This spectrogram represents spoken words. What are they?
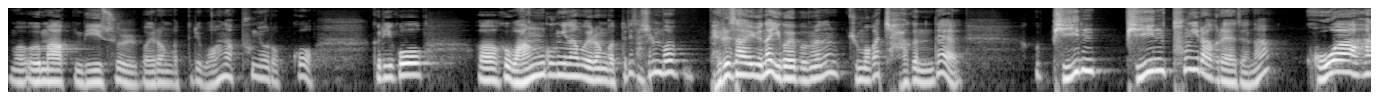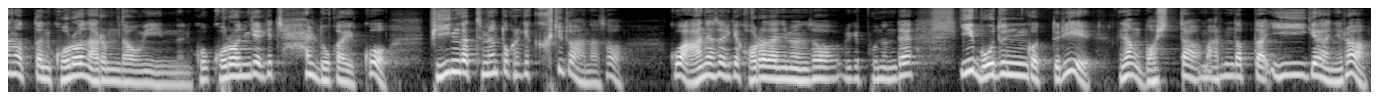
뭐 음악, 미술 뭐 이런 것들이 워낙 풍요롭고 그리고 어 그 왕궁이나 뭐 이런 것들이 사실 뭐 베르사유나 이거에 보면은 규모가 작은데 그빈 빈풍이라 그래야 되나? 고아한 어떤 그런 아름다움이 있는 고, 그런 게 이렇게 잘 녹아 있고 비인 같으면 또 그렇게 크지도 않아서 그 안에서 이렇게 걸어 다니면서 이렇게 보는데 이 모든 것들이 그냥 멋있다, 뭐 아름답다 이게 아니라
